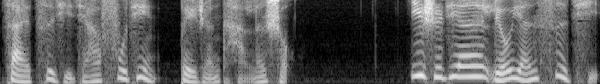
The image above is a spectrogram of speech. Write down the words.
在自己家附近被人砍了手。一时间流言四起，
